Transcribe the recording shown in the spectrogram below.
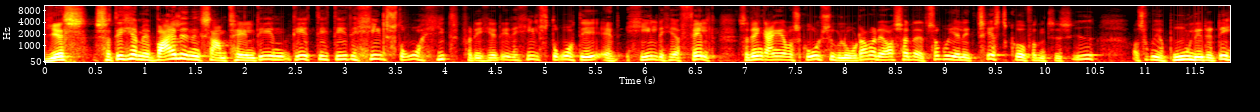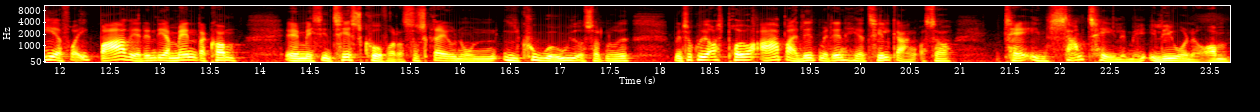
Yes, så det her med vejledningssamtalen, det er, en, det, det, det er det helt store hit på det her. Det er det helt store, det at hele det her felt. Så dengang jeg var skolepsykolog, der var det også sådan, at så kunne jeg lægge testkufferten til side, og så kunne jeg bruge lidt af det her, for ikke bare være den der mand, der kom øh, med sin testkuffert, og så skrev nogle IQ'er ud og sådan noget. Men så kunne jeg også prøve at arbejde lidt med den her tilgang, og så tage en samtale med eleverne om,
